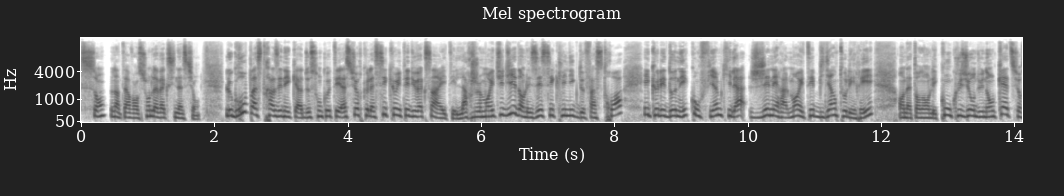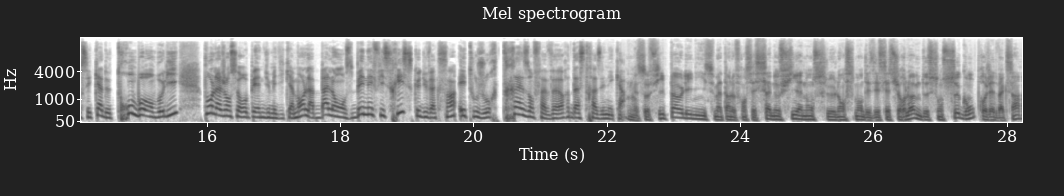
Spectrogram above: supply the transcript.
sans l'intervention de la vaccination. Le groupe AstraZeneca, de son côté, assure que la sécurité du vaccin a été largement étudiée dans les essais cliniques de phase 3 et que les données confirment qu'il a généralement été bien toléré. En attendant les conclusions d'une enquête sur ces cas de thromboembolie, pour l'Agence européenne du médicament, la balance bénéfice-risque du vaccin est toujours très en faveur d'AstraZeneca. Sophie Paolini, ce matin, le français Sanofi annonce le lancement des essais sur l'homme de son second projet de vaccin.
